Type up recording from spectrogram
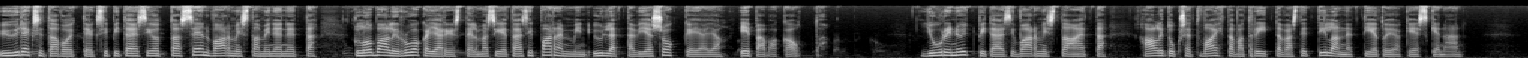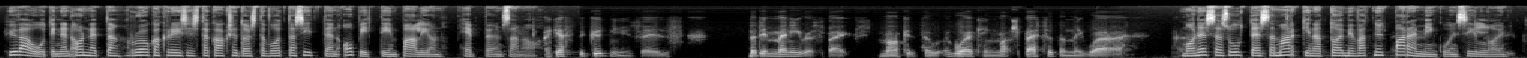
Yhdeksi tavoitteeksi pitäisi ottaa sen varmistaminen, että globaali ruokajärjestelmä sietäisi paremmin yllättäviä shokkeja ja epävakautta. Juuri nyt pitäisi varmistaa, että hallitukset vaihtavat riittävästi tilannetietoja keskenään. Hyvä uutinen on, että ruokakriisistä 12 vuotta sitten opittiin paljon, Heppön sanoo. I guess the good news is that in many respects markets are working much better than they were Monessa suhteessa markkinat toimivat nyt paremmin kuin silloin.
